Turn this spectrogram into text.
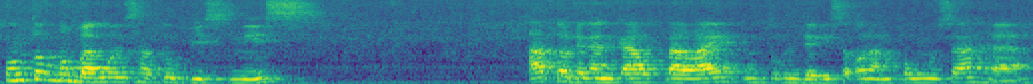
Untuk membangun satu bisnis atau dengan kata lain untuk menjadi seorang pengusaha,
